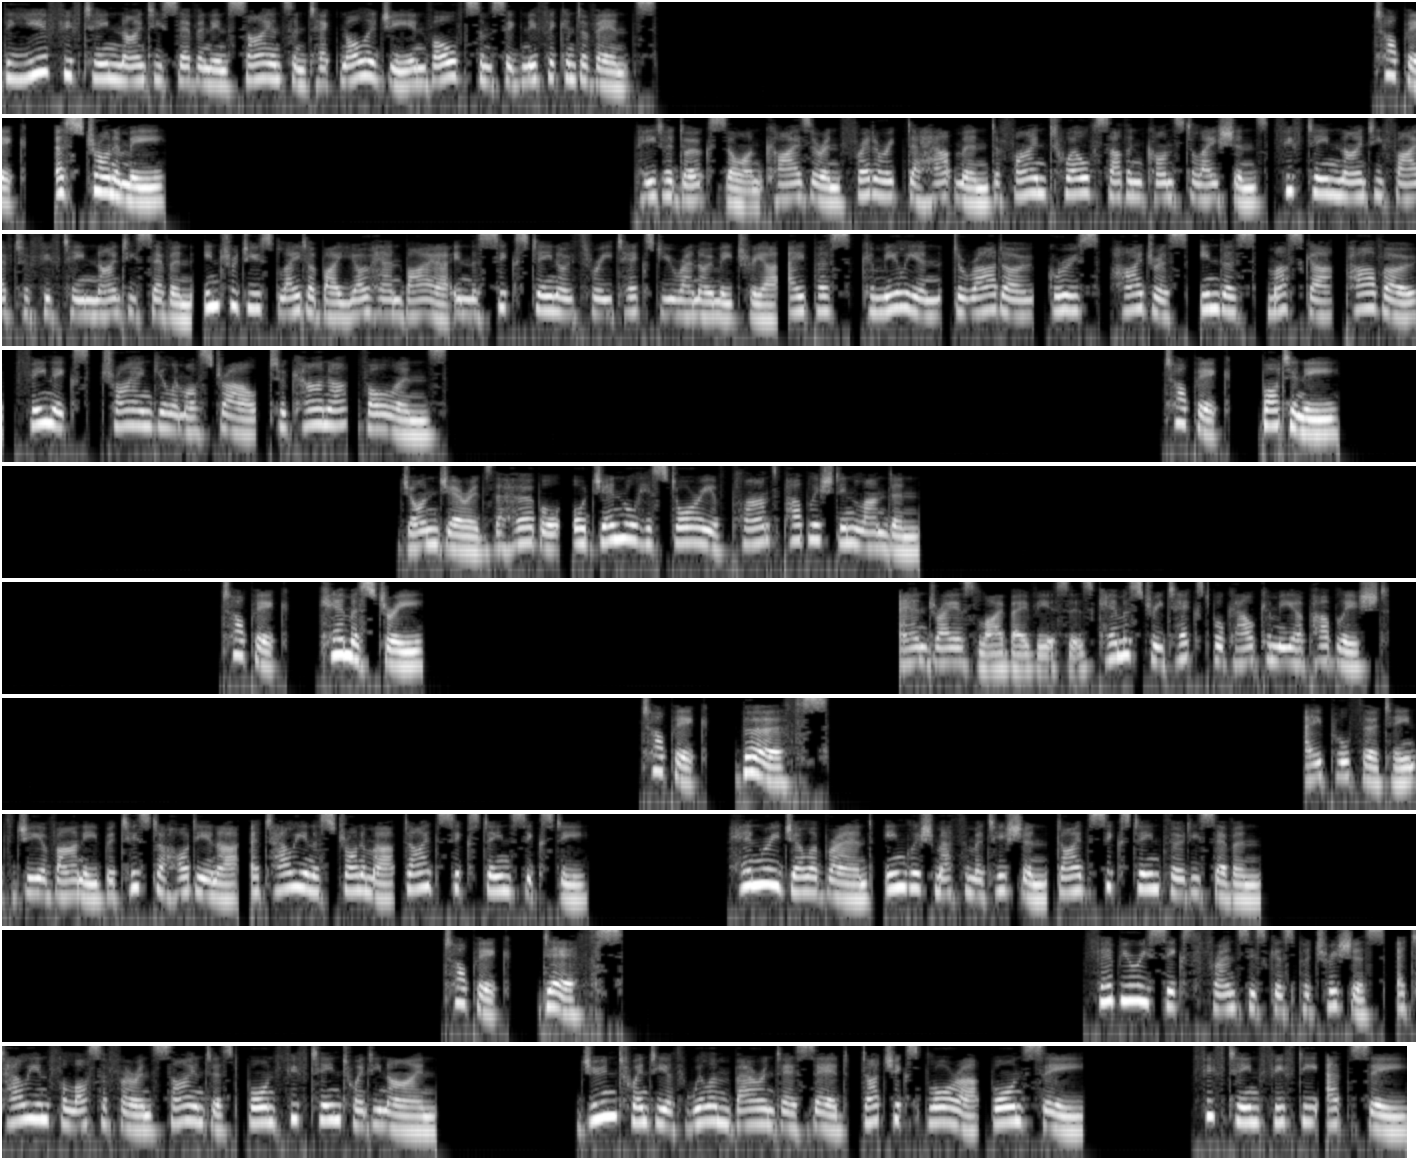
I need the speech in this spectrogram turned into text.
The year 1597 in science and technology involved some significant events. Astronomy Peter Dirkszoon Keyser and Frederick de Houtman defined 12 southern constellations 1595–1597, introduced later by Johann Bayer in the 1603 text Uranometria, Apus, Chamaeleon, Dorado, Grus, Hydrus, Indus, Musca, Pavo, Phoenix, Triangulum Austral, Tucana, Volans. Botany John Gerard's The Herbal, or General History of Plants published in London. Chemistry Andreas Libavius's chemistry textbook Alchemia published. Topic: Births. April 13 – Giovanni Battista Hodierna, Italian astronomer died 1660. Henry Gellibrand, English mathematician died 1637. Topic: Deaths. February 6 – Franciscus Patricius, Italian philosopher and scientist born 1529. June 20 – Willem Barent Zed, Dutch explorer born c. 1550 at sea.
